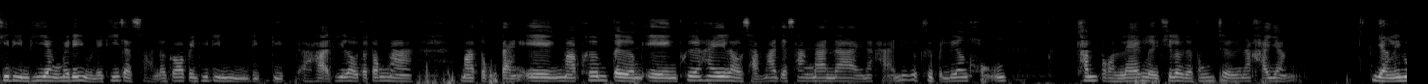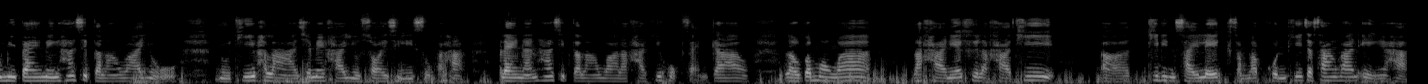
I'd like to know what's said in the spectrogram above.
ที่ดินที่ยังไม่ได้อยู่ในที่จัดสรรแล้วก็เป็นที่ดินดิบๆอะคะที่เราจะต้องมามาตกแต่งเองมาเพิ่มเติมเองเพื่อให้เราสามารถจะสร้างบ้านได้นะคะนนี่ก็คือเป็นเรื่องของขั้นตอนแรกเลยที่เราจะต้องเจอนะคะอย่างอย่างเรนูมีแปลงหนึ่ง50ตารางวาอยู่อยู่ที่พลาใช่ไหมคะ อยู่ซอยสิริสุขอะค่ะ แปลงนั้น50ตารางวาราคาที่6 9 0 0 0เราก็มองว่าราคาเนี้ยคือราคาที่ที่ดินไซส์เล็กสำหรับคนที่จะสร้างบ้านเองอะค่ะ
